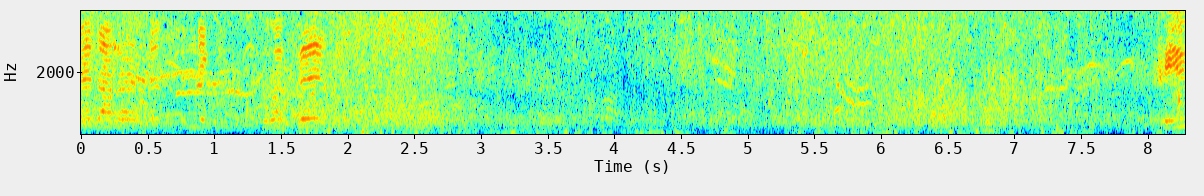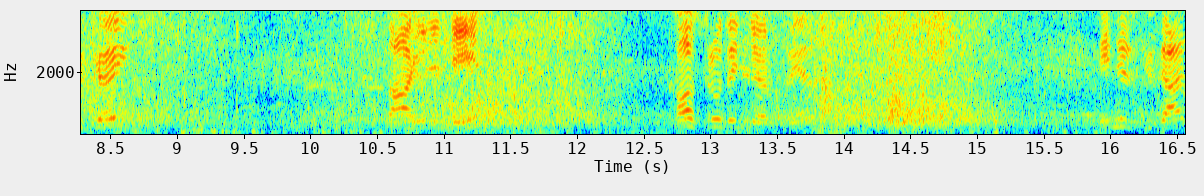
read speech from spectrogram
Evet arkadaşlar şimdi burası Kıyıköy sahilindeyiz. Castro deniliyor buraya. Deniz güzel.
